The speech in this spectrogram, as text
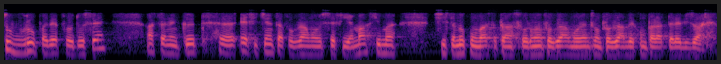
subgrupă de produse astfel încât uh, eficiența programului să fie maximă și să nu cumva să transformăm programul într-un program de cumpărat televizoare.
